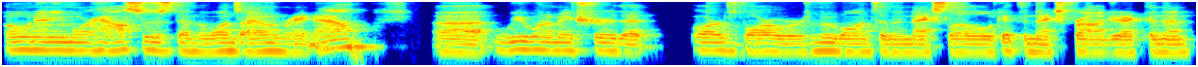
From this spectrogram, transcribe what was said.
own any more houses than the ones I own right now. Uh, we want to make sure that our borrowers move on to the next level, get the next project, and then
